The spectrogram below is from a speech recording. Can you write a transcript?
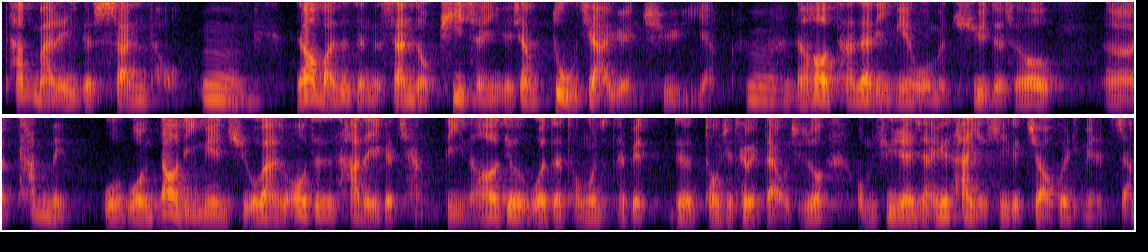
他买了一个山头，嗯然后把这整个山头辟成一个像度假园区一样。嗯然后他在里面，我们去的时候，呃，他每我我们到里面去，我本来说哦，这是他的一个场地，然后就我的同工就特别，这个同学特别带我去说，我们去认识一下，因为他也是一个教会里面的长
